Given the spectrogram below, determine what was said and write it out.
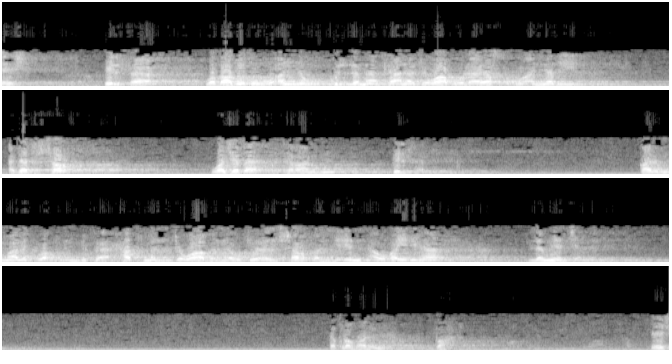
إيش؟ بالفاء. وضابطه أنه كلما كان الجواب لا يصلح أن يلي أداة الشرط وجب اقترانه بالفاء. قال ابن مالك وقت بفاء حتما جوابا لو جعل شرطا لإن أو غيرها لم ينجح. اقرأه علينا طاهر. إيش؟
